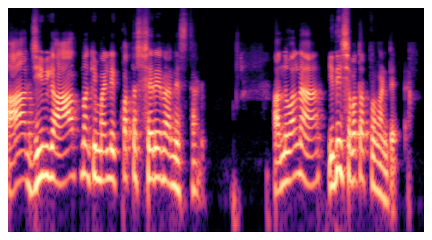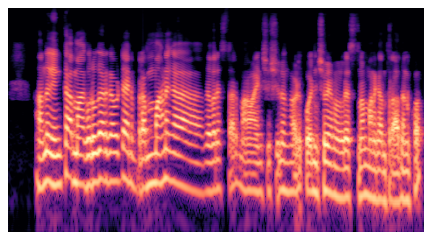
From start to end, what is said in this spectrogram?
ఆ జీవికి ఆత్మకి మళ్ళీ కొత్త శరీరాన్ని ఇస్తాడు. అందువలన ఇది శివతత్వం అంటే. అందుకు ఇంకా మా గురుగారు కాబట్టి ఆయన బ్రహ్మాండంగా వివరిస్తారు. మనం ఆయన శిష్యులం కాబట్టి కొంచెం వివరిస్తున్నాం మనకు అంత రాదనుకో.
